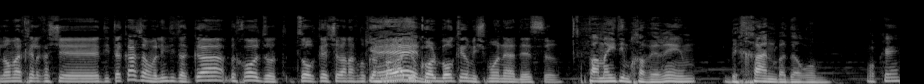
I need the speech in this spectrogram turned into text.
לא מאחל לך שתיתקע שם, אבל אם תיתקע, בכל זאת, צור קשר, אנחנו כאן כן. ברדיו כל בוקר מ-8 עד 10. פעם הייתי עם חברים בחאן בדרום, אוקיי?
